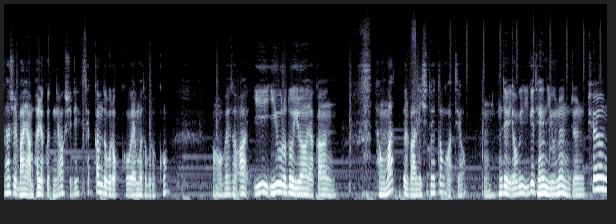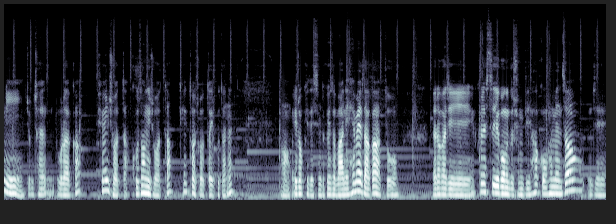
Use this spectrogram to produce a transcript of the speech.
사실 많이 안 팔렸거든요. 확실히 색감도 그렇고 외모도 그렇고. 어, 그래서 아, 이 이후로도 이런 약간 병맛을 많이 시도했던 것 같아요. 음, 근데 여기 이게 된 이유는 좀 표현이 좀 잘 뭐랄까 표현이 좋았다, 구성이 좋았다, 캐릭터가 좋았다기보다는 어, 이렇게 됐습니다. 그래서 많이 헤매다가 또 여러 가지 클래스 10도 준비하고 하면서 이제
